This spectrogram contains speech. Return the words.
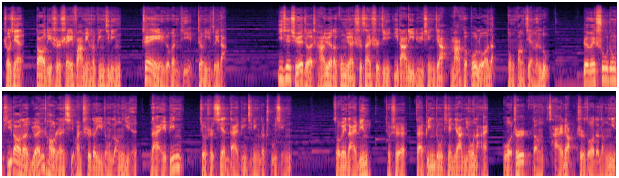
首先，到底是谁发明了冰淇淋这个问题争议最大。一些学者查阅了公元十三世纪意大利旅行家马可·波罗的《东方见闻录》。认为书中提到的元朝人喜欢吃的一种冷饮奶冰，就是现代冰淇淋的雏形。所谓奶冰，就是在冰中添加牛奶、果汁等材料制作的冷饮。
